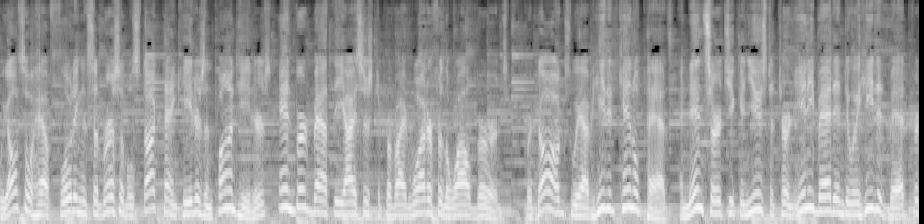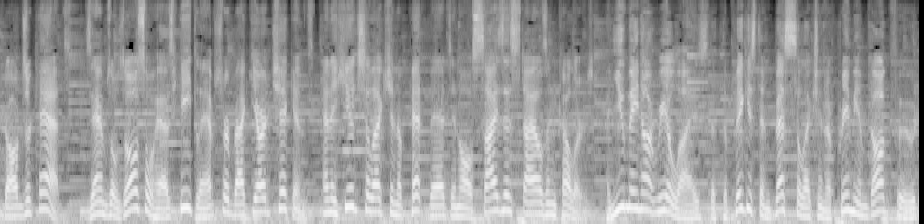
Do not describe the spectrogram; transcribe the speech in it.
We also have floating and submersible stock tank heaters and pond heaters, and bird bath de-icers to provide water for the wild birds. For dogs, we have heated kennel pads and inserts you can use to turn any bed into a heated bed for dogs or cats. Zamzows also has heat lamps for backyard chickens and a huge selection of pet beds in all sizes, styles, and colors. And you may not realize that the biggest and best selection of premium dog food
